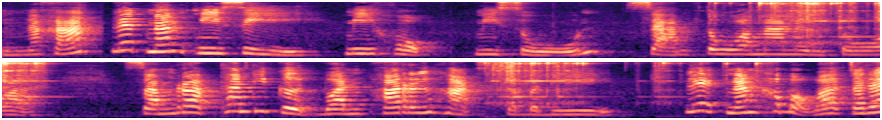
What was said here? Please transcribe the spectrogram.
นนะคะ เลขนั้นมี 4 มี 6 มี 0 3 ตัวมา 1 ตัวสำหรับท่านที่เกิดวันพฤหัสบดี เลขนั้นเขาบอกว่าจะได้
